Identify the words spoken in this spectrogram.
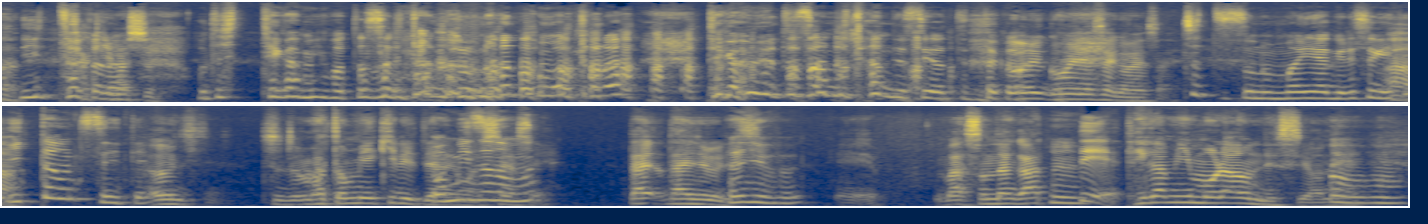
言ったから、私手紙渡されたんだろうなと思ったら、手紙渡されたんですよって言ったからごめん、なさいごめんなさい。ちょっとその舞い上がりすぎあて、一旦落ち着いて。うんちちょっとまとめきれてお水飲む？大丈夫です。大丈夫えーまあそんなのがあって、手紙もらうんですよね。うんうん。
